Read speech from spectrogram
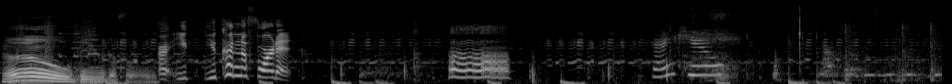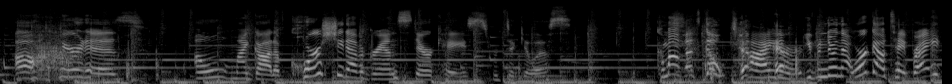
Oh, beautiful. All right, you, you couldn't afford it. Thank you. Oh, here it is. Oh my God, of course she'd have a grand staircase. Ridiculous. Come on, let's go. Hip, hip. tired. You've been doing that workout tape, right?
